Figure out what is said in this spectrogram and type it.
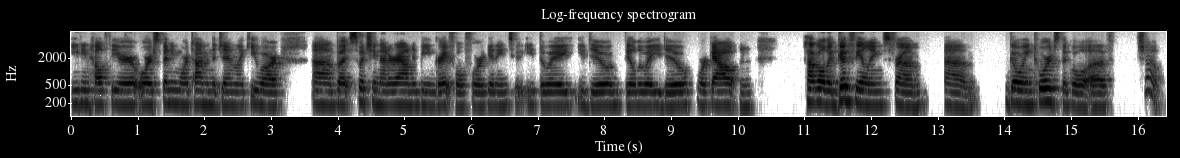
eating healthier or spending more time in the gym like you are um, but switching that around and being grateful for getting to eat the way you do and feel the way you do, work out and have all the good feelings from um, going towards the goal of show.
